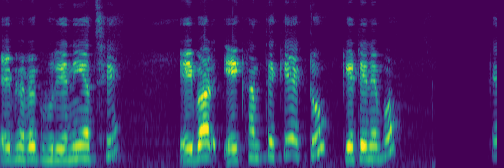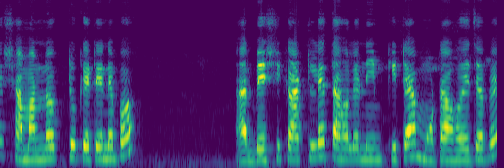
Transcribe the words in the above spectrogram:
এইভাবে ঘুরিয়ে নিয়েছি। এইবার এইখান থেকে একটু কেটে নেব। সামান্য একটু কেটে নেব। আর বেশি কাটলে তাহলে নিমকিটা মোটা হয়ে যাবে।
